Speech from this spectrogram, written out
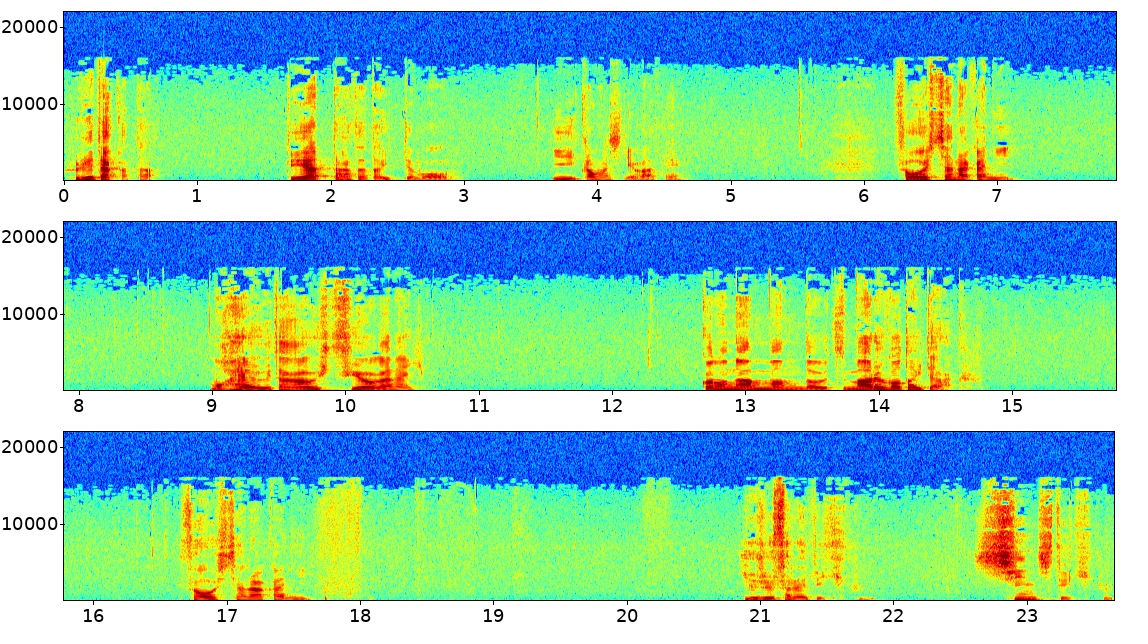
触れた方出会った方と言ってもいいかもしれません。そうした中にもはや疑う必要がない。この何万動物丸ごといただく。そうした中に許されて聞く信じて聞く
